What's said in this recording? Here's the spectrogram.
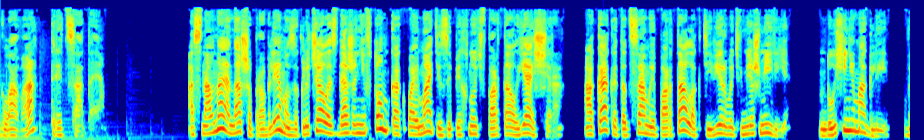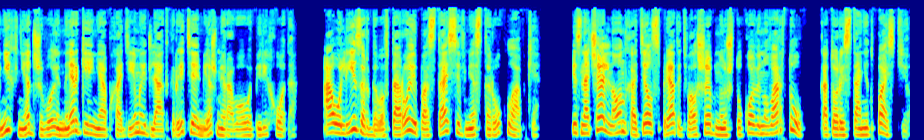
Глава 30. Основная наша проблема заключалась даже не в том, как поймать и запихнуть в портал ящера, а как этот самый портал активировать в межмирье. Духи не могли, в них нет живой энергии, необходимой для открытия межмирового перехода. А у Лизарда во второй ипостаси вместо рук лапки. Изначально он хотел спрятать волшебную штуковину во рту, который станет пастью.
